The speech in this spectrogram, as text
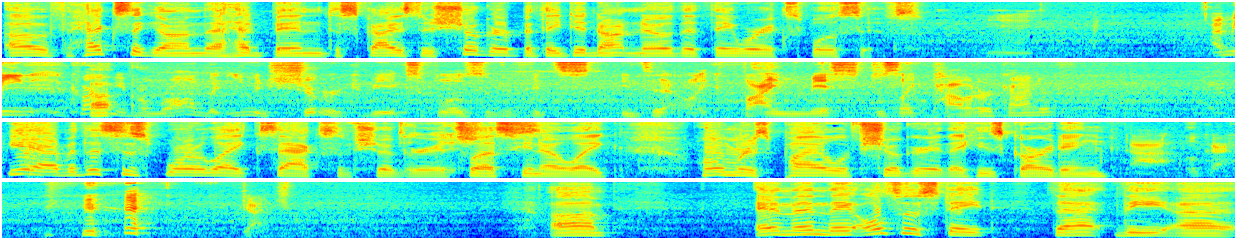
of hexogen that had been disguised as sugar, but they did not know that they were explosives. I mean, correct me if I'm wrong, but even sugar could be explosive if it's into that like fine mist, just like powder, kind of. Yeah, but this is more like sacks of sugar. It's less, you know, like Homer's pile of sugar that he's guarding. Ah, okay. gotcha. Um, And then they also state that the uh,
